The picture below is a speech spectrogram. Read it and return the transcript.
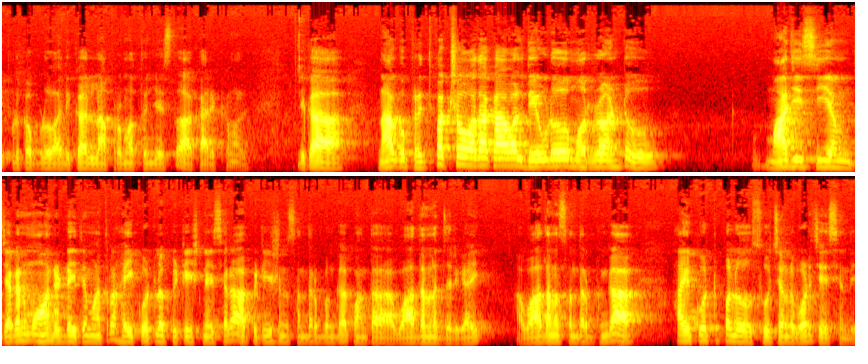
ఎప్పటికప్పుడు అధికారులను అప్రమత్తం చేస్తూ ఆ కార్యక్రమాలు. ఇక నాకు ప్రతిపక్ష హోదా కావాలి దేవుడో మొర్రో అంటూ మాజీ సీఎం జగన్మోహన్ రెడ్డి అయితే మాత్రం హైకోర్టులో పిటిషన్ వేశారు. ఆ పిటిషన్ సందర్భంగా కొంత వాదనలు జరిగాయి. ఆ వాదనల సందర్భంగా హైకోర్టు పలు సూచనలు కూడా చేసింది.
